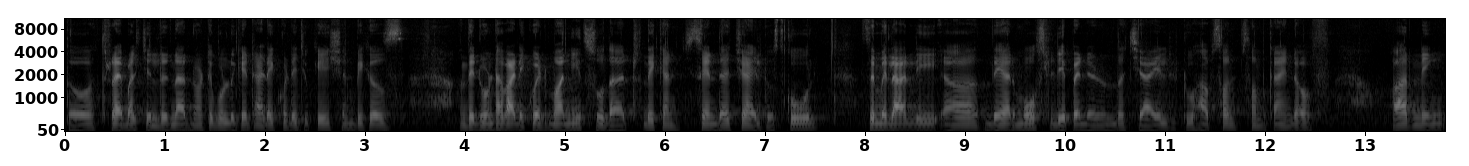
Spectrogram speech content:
the tribal children are not able to get adequate education because they do not have adequate money so that they can send their child to school. Similarly, uh, they are mostly dependent on the child to have some, some kind of earning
